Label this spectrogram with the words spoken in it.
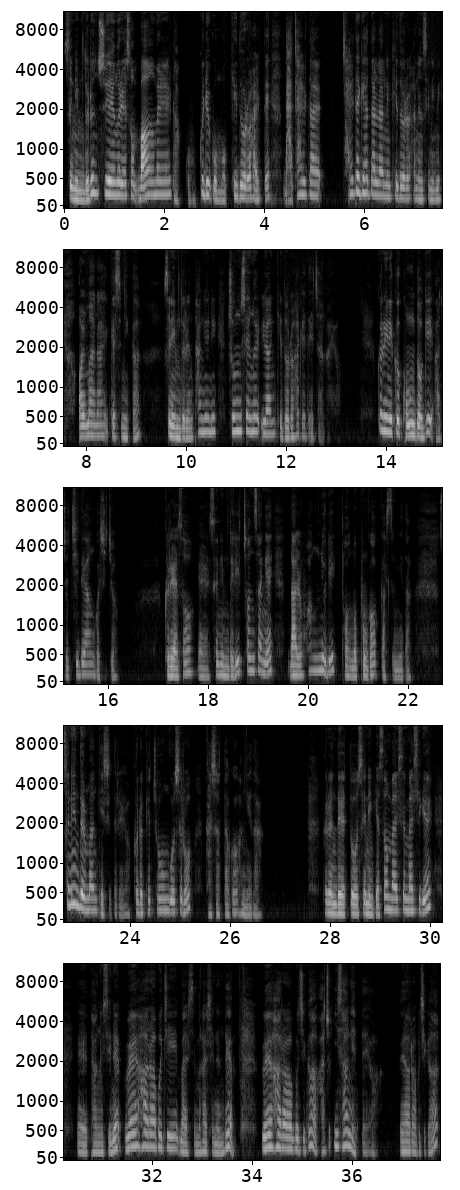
스님들은 수행을 해서 마음을 닫고 그리고 뭐 기도를 할 때 나잘달잘 되게 해 달라는 기도를 하는 스님이 얼마나 있겠습니까? 스님들은 당연히 중생을 위한 기도를 하게 되잖아요. 그러니 그 공덕이 아주 지대한 것이죠. 그래서 예 스님들이 천상에 날 확률이 더 높은 것 같습니다. 스님들만 계시더래요. 그렇게 좋은 곳으로 가셨다고 합니다. 그런데 또 스님께서 말씀하시길 예 당신의 외할아버지 말씀을 하시는데 외할아버지가 아주 이상했대요. 외할아버지가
